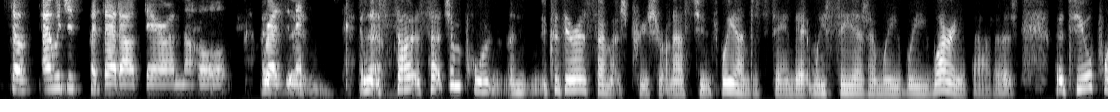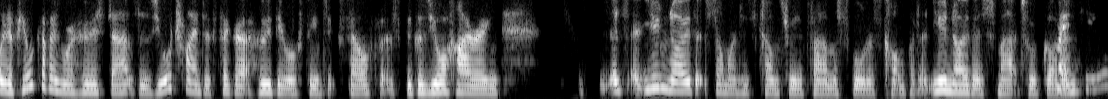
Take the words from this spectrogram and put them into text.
So I would just put that out there on the whole uh, resume. and it's so such important and because there is so much pressure on our students. We understand that and we see it and we we worry about it. But to your point, if you're giving rehearsed answers, you're trying to figure out who their authentic self is because you're hiring it's you know that someone who's come through the farmer school is competent. You know they're smart to have got right. in here.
